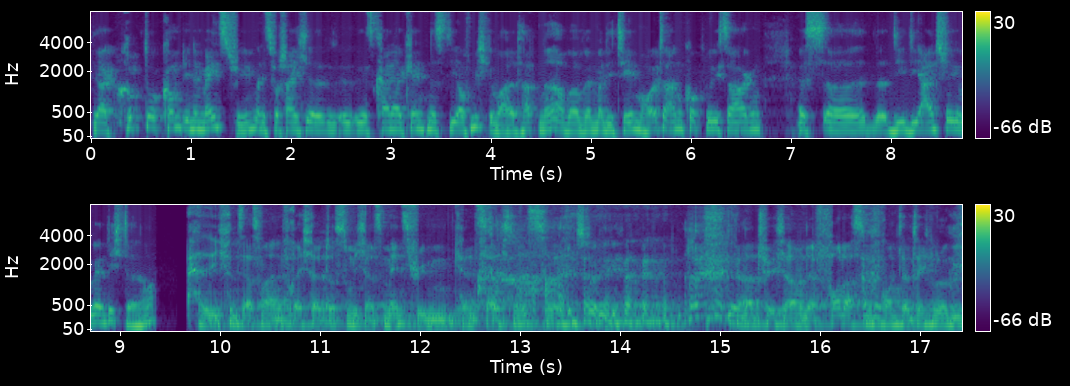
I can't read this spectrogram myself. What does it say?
ja, Krypto kommt in den Mainstream. Ist wahrscheinlich äh, ist keine Erkenntnis, die auf mich gewartet hat. Ne? Aber wenn man die Themen heute anguckt, würde ich sagen, es, äh, die, die Einschläge werden dichter. Ne? Also ich finde es erstmal eine Frechheit, dass du mich als Mainstream kennzeichnest. Entschuldige. ich bin ja. natürlich an der vordersten Front der Technologie.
